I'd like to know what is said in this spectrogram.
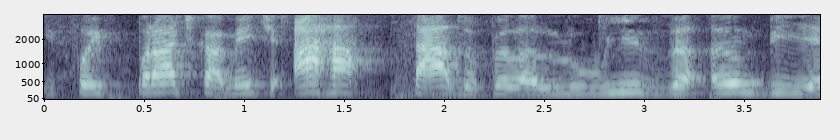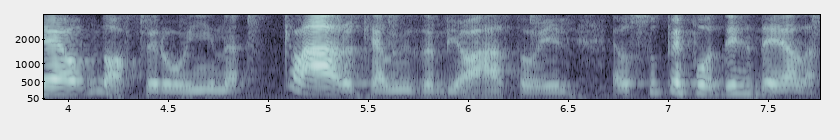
e foi praticamente arrastado pela Luísa Ambiel, nossa heroína. Claro que a Luísa Ambiel arrastou ele, é o superpoder dela.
